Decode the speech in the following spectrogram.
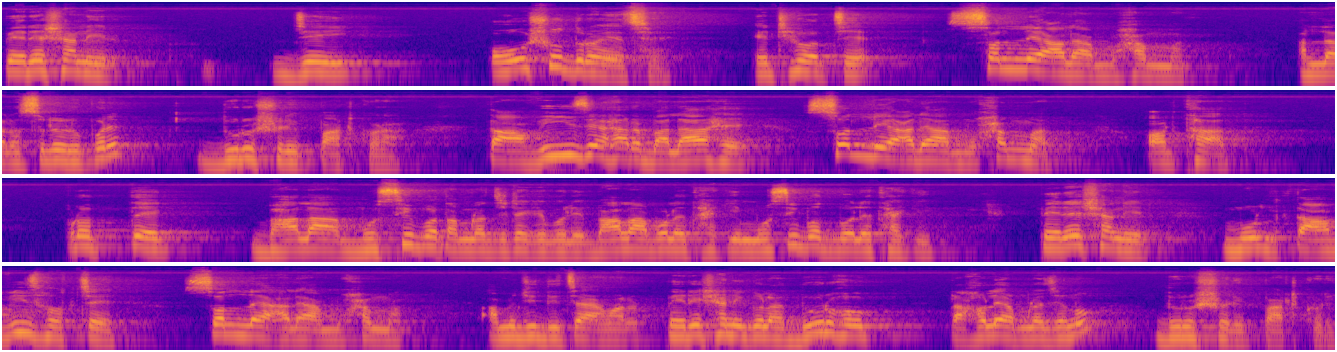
পেরেশানির যেই ঔষধ রয়েছে, এটি হচ্ছে সল্লে আলা মুহাম্মদ। আল্লাহ রসুলের উপরে দুরুশরীফ পাঠ করা। তাবিজ হার বালা হে, সল্লে আলা মুহাম্মদ। অর্থাৎ প্রত্যেক বালা, মুসিবত আমরা যেটাকে বলি, বালা বলে থাকি, মুসিবত বলে থাকি, পেরেশানির মূল তাবিজ হচ্ছে সল্লে আলা মুহাম্মদ। আমি যদি চাই আমার পেরেশানিগুলো দূর হোক, তাহলে আমরা যেন দুরুশরীফ পাঠ করি।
